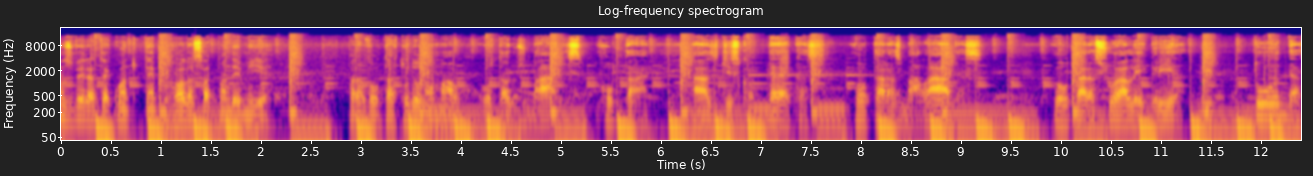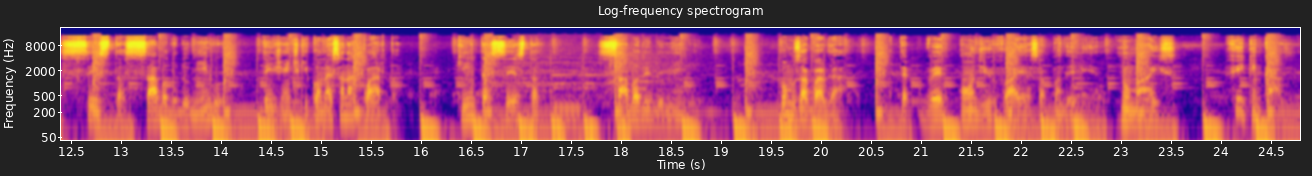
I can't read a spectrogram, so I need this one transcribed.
Vamos ver até quanto tempo rola essa pandemia para voltar tudo ao normal, voltar os bares, voltar as discotecas, voltar as baladas, voltar a sua alegria de toda sexta, sábado, domingo. Tem gente que começa na quarta, quinta, sexta, sábado e domingo. Vamos aguardar até ver onde vai essa pandemia. No mais, fique em casa.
